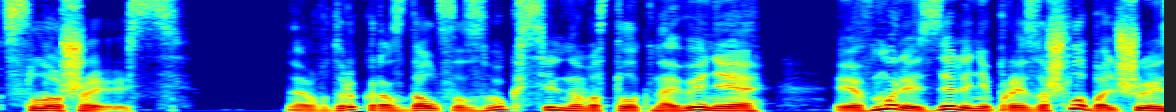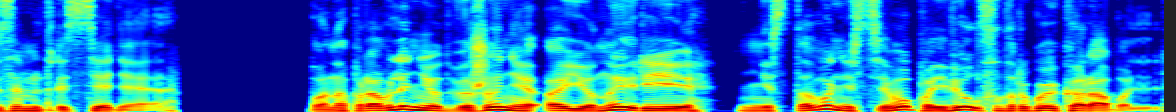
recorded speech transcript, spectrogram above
«Слушаюсь». Вдруг раздался звук сильного столкновения, и в море зелени произошло большое землетрясение. По направлению движения Айонерии ни с того ни с сего появился другой корабль.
